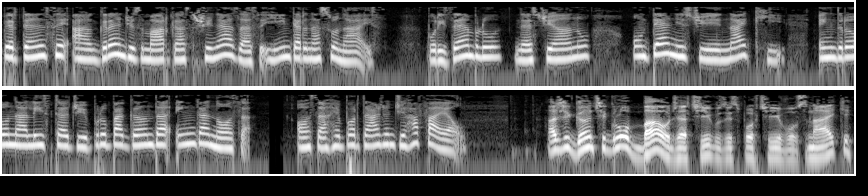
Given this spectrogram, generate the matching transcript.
pertencem a grandes marcas chinesas e internacionais. Por exemplo, neste ano, um tênis de Nike entrou na lista de propaganda enganosa. Ouça a reportagem de Rafael. A gigante global de artigos esportivos Nike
